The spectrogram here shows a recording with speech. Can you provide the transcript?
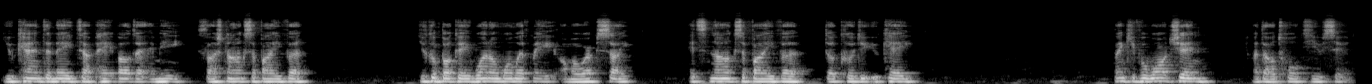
you can donate at paypal.me slash narcsurvivor. You can book a one-on-one with me on my website. It's narcsurvivor.co.uk. Thank you for watching, and I'll talk to you soon.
